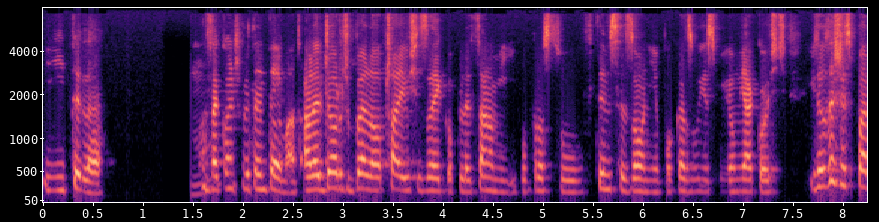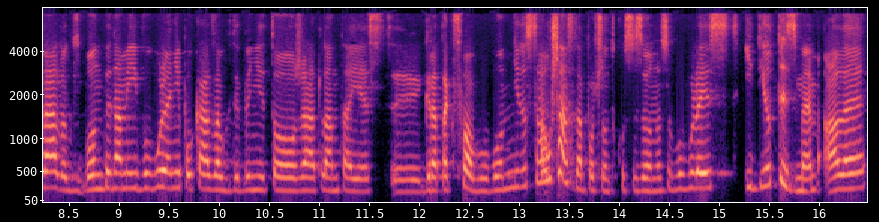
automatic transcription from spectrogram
i tyle. No. Zakończmy ten temat, ale George Bello czaił się za jego plecami i po prostu w tym sezonie pokazuje swoją jakość. I to też jest paradoks, bo on by nam jej w ogóle nie pokazał, gdyby nie to, że Atlanta jest, y, gra tak słabo, bo on nie dostawał szans na początku sezonu, co w ogóle jest idiotyzmem, ale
